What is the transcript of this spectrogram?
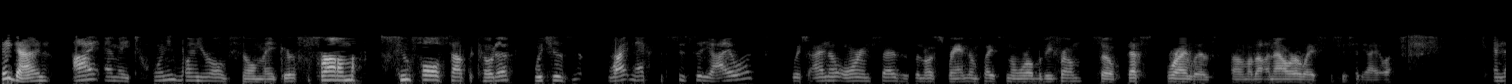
Hey guys, I am a 21 year old filmmaker from Sioux Falls, South Dakota, which is right next to Sioux City, Iowa, which I know Oren says is the most random place in the world to be from. So that's where I live, um, about an hour away from Sioux City, Iowa. And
